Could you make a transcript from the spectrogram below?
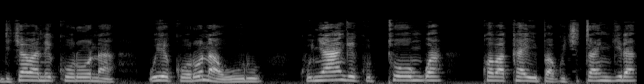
ndichava nekorona uye korona huru kunyange kutongwa kwavakaipa kuchitangira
